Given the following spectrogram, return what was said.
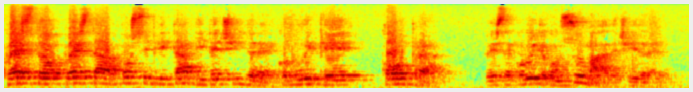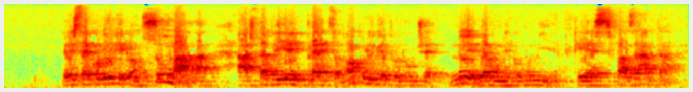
questo, questa possibilità di decidere, colui che compra, deve essere colui che consuma a decidere, deve essere colui che consuma a, a stabilire il prezzo, non colui che produce. Noi abbiamo un'economia che è sfasata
